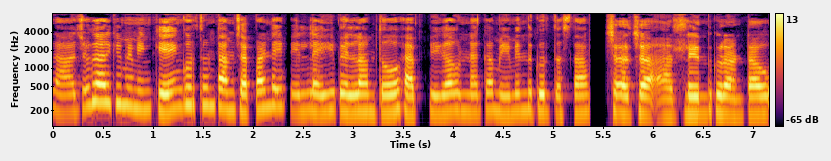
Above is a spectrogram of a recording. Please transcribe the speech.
రాజు గారికి మేము ఇంకేం గుర్తుంటాం చెప్పండి. పెళ్ళయి పెళ్ళాంతో హ్యాపీగా ఉన్నాక మేమెందుకు గుర్తొస్తాం? చా అట్లెందుకు అంటావు?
